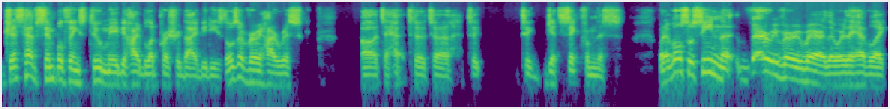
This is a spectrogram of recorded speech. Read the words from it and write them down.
just have simple things too, maybe high blood pressure, diabetes. Those are very high risk uh, to ha- to to to to get sick from this. But I've also seen that very, very rare that where they have like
